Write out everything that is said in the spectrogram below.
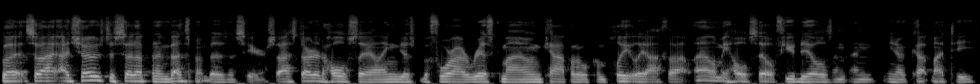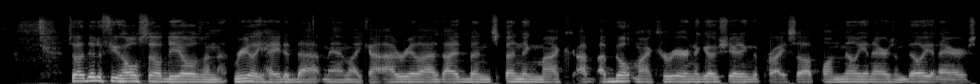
But so I, I, chose to set up an investment business here. So I started wholesaling just before I risked my own capital completely. I thought, well, let me wholesale a few deals and, and you know, cut my teeth. So I did a few wholesale deals and really hated that, man. Like I, I realized I had been spending my, I, I built my career negotiating the price up on millionaires and billionaires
